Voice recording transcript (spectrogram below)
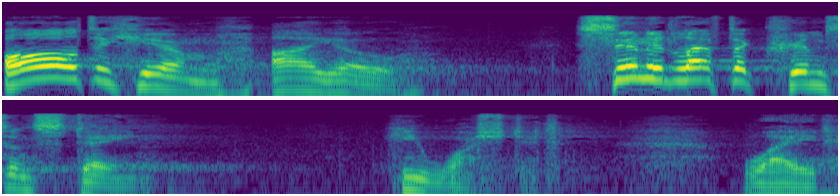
All to him I owe. Sin had left a crimson stain. He washed it white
